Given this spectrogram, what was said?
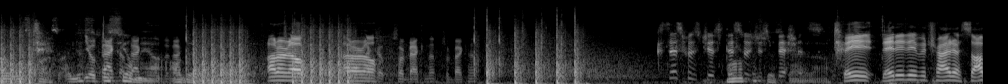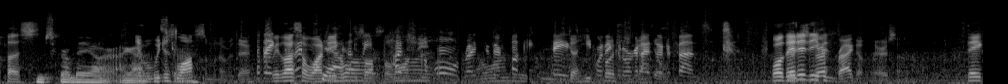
Oh, he's close. I just, Yo, back just up, heal back me up, out. I'll do it. I don't know. I don't know. Back up, start backing up. Start backing up. Because this was just this was just this vicious. though. They they didn't even try to stop us. Some scrub AR. I got Yeah, but we just guy. lost someone over there. Well, We lost a couldn't one Yeah, because well- we punched a hole right through their fucking face He before they could organize their defense. Well, they They didn't even. frag up there, so. They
